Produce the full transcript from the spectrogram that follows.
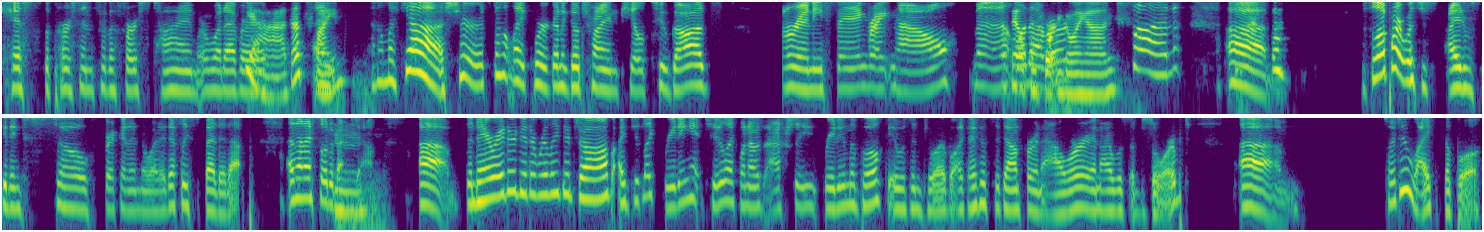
kiss the person for the first time or whatever Yeah, that's and- fine. And I'm like, yeah, sure. It's not like we're gonna go try and kill two gods or anything right now. Important whatever. going on. Fun. Um, so that part was just I was getting so freaking annoyed. I definitely sped it up, and then I slowed it back Mm. down. Um, the narrator did a really good job. I did like reading it too. Like when I was actually reading the book, it was enjoyable. Like I could sit down for an hour and I was absorbed. Um, so I do like the book.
